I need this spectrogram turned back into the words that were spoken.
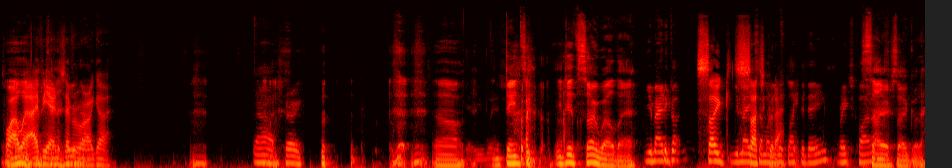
That's why I wear oh, aviators okay. everywhere I go. Ah, true. Oh, you you did, you did so well there. You made a guy. So You made such someone good look acting. like the dean reach climax. So, so good.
